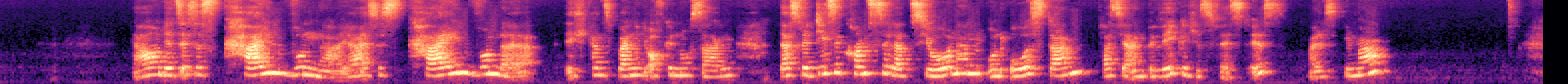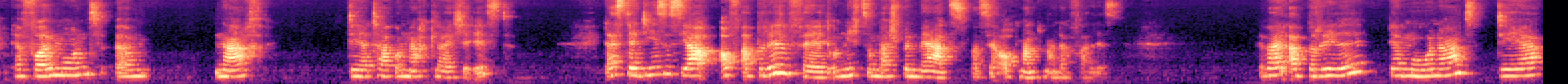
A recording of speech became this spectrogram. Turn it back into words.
Ja, und jetzt ist es kein Wunder, ja, es ist kein Wunder, ich kann es gar nicht oft genug sagen, dass wir diese Konstellationen und Ostern, was ja ein bewegliches Fest ist, weil es immer der Vollmond ähm, nach der Tag- und Nachtgleiche ist, dass der dieses Jahr auf April fällt und nicht zum Beispiel März, was ja auch manchmal der Fall ist. Weil April der Monat der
